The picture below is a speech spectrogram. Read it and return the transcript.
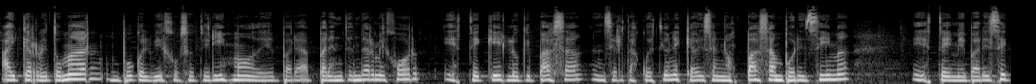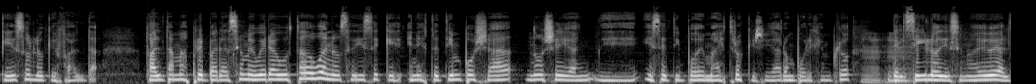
Hay que retomar un poco el viejo esoterismo de, para, para entender mejor este qué es lo que pasa en ciertas cuestiones que a veces nos pasan por encima. Este, y me parece que eso es lo que falta. Falta más preparación, me hubiera gustado. Bueno, se dice que en este tiempo ya no llegan eh, ese tipo de maestros que llegaron, por ejemplo, del siglo XIX al,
